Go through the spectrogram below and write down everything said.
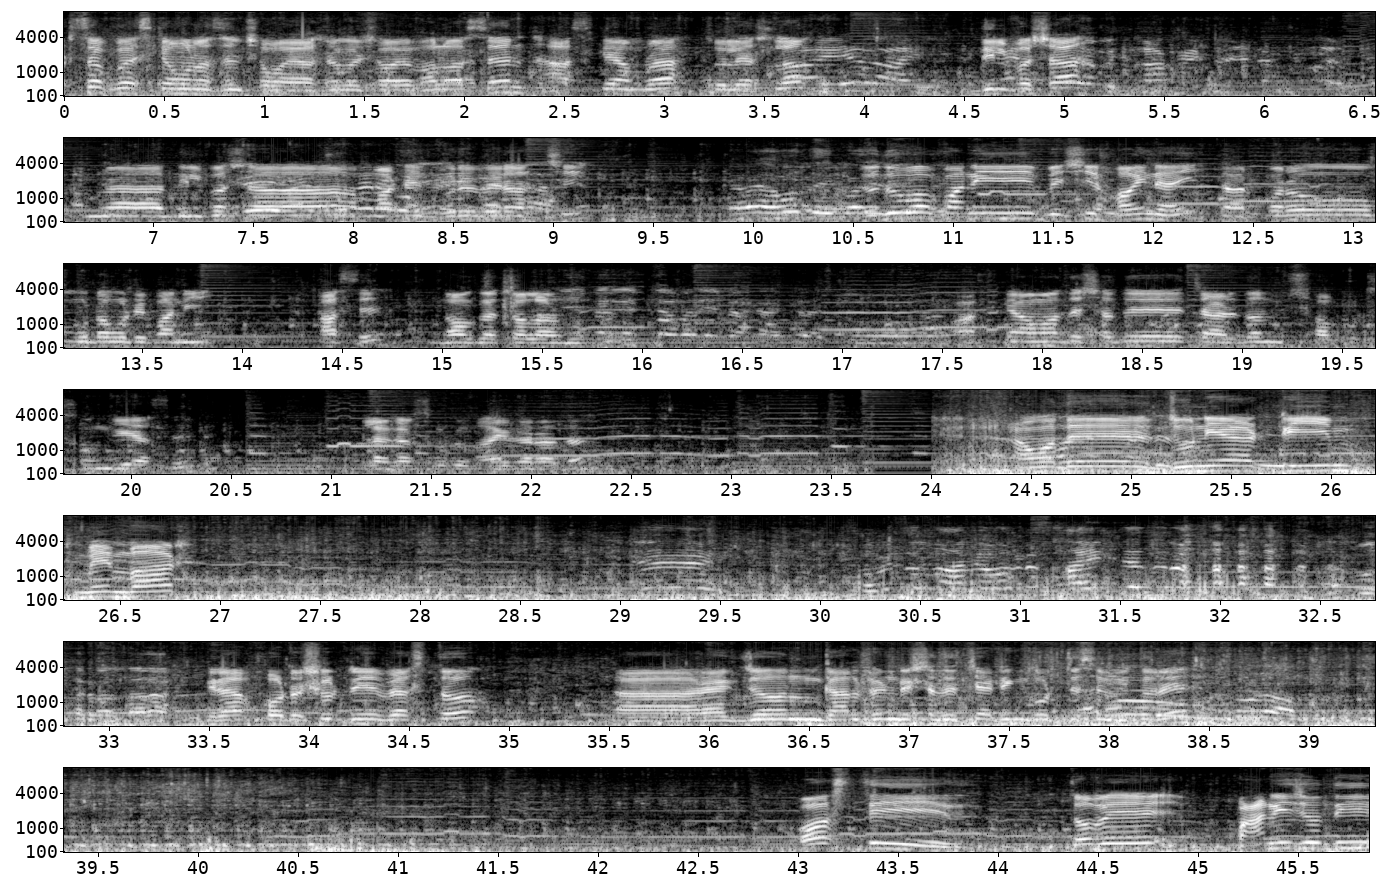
WhatsApp guys কেমন আছেন সবাই? আশা করি সবাই ভালো আছেন। আজকে আমরা চলে আসলাম দিলপাশা আমরা দিলপাশা মাঠে ঘুরে বেড়াচ্ছি। যদিও বা পানি বেশি হয় নাই, তারপরেও মোটামুটি পানি আছে নৌকা চলার মতো। আজকে আমাদের সাথে চারজন সফর সঙ্গী আছে, এলাকার ছোট ভাই বেড়াদা আমাদের জুনিয়র টিম মেম্বার এরা ফটোশুট নিয়ে ব্যস্ত, আর একজন গার্লফ্রেন্ডের সাথে চ্যাটিং করতেছে ভিতরে। অস্থির। তবে পানি যদি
